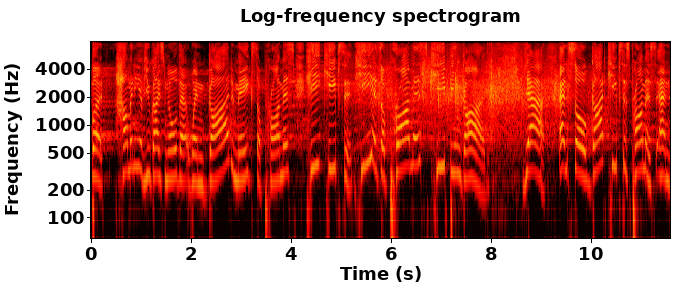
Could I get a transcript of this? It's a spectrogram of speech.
But how many of you guys know that when God makes a promise, he keeps it? He is a promise keeping God. Yeah. And so God keeps his promise. And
